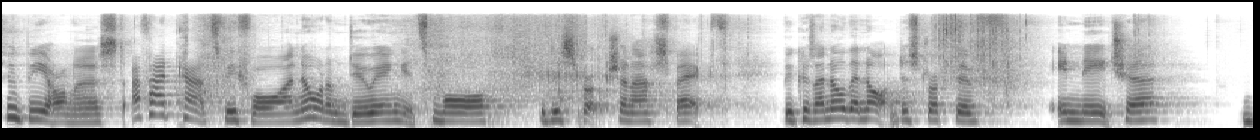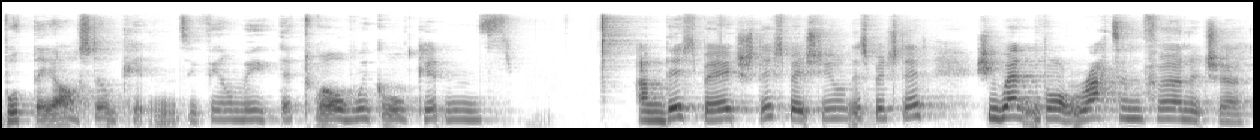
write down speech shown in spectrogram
to be honest. I've had cats before. I know what I'm doing. It's more the destruction aspect because I know they're not destructive in nature, but they are still kittens. You feel me? They're 12 week old kittens. And this bitch, this bitch, do you know what this bitch did? She went and bought rattan furniture.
